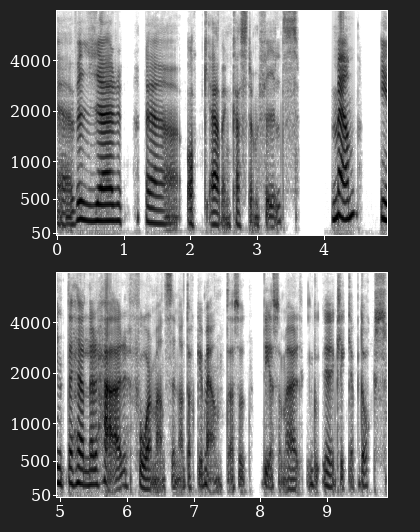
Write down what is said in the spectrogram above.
eh, vyer eh, och även custom fields. Men inte heller här får man sina dokument, alltså det som är eh, ClickUp Docs.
